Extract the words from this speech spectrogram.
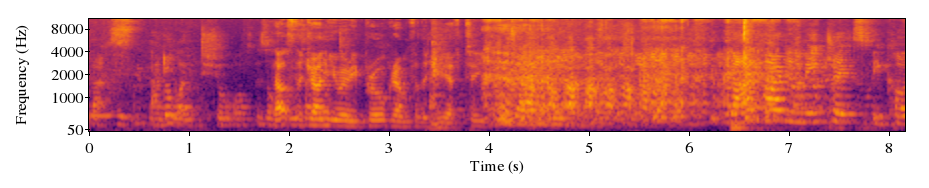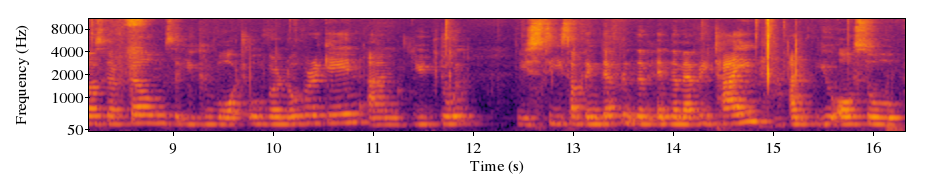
that's, I don't like to show off as often That's the as I get to. January programme for the GFT. Exactly. Die Hard and Matrix because they're films that you can watch over and over again and you don't you see something different in them every time and you also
